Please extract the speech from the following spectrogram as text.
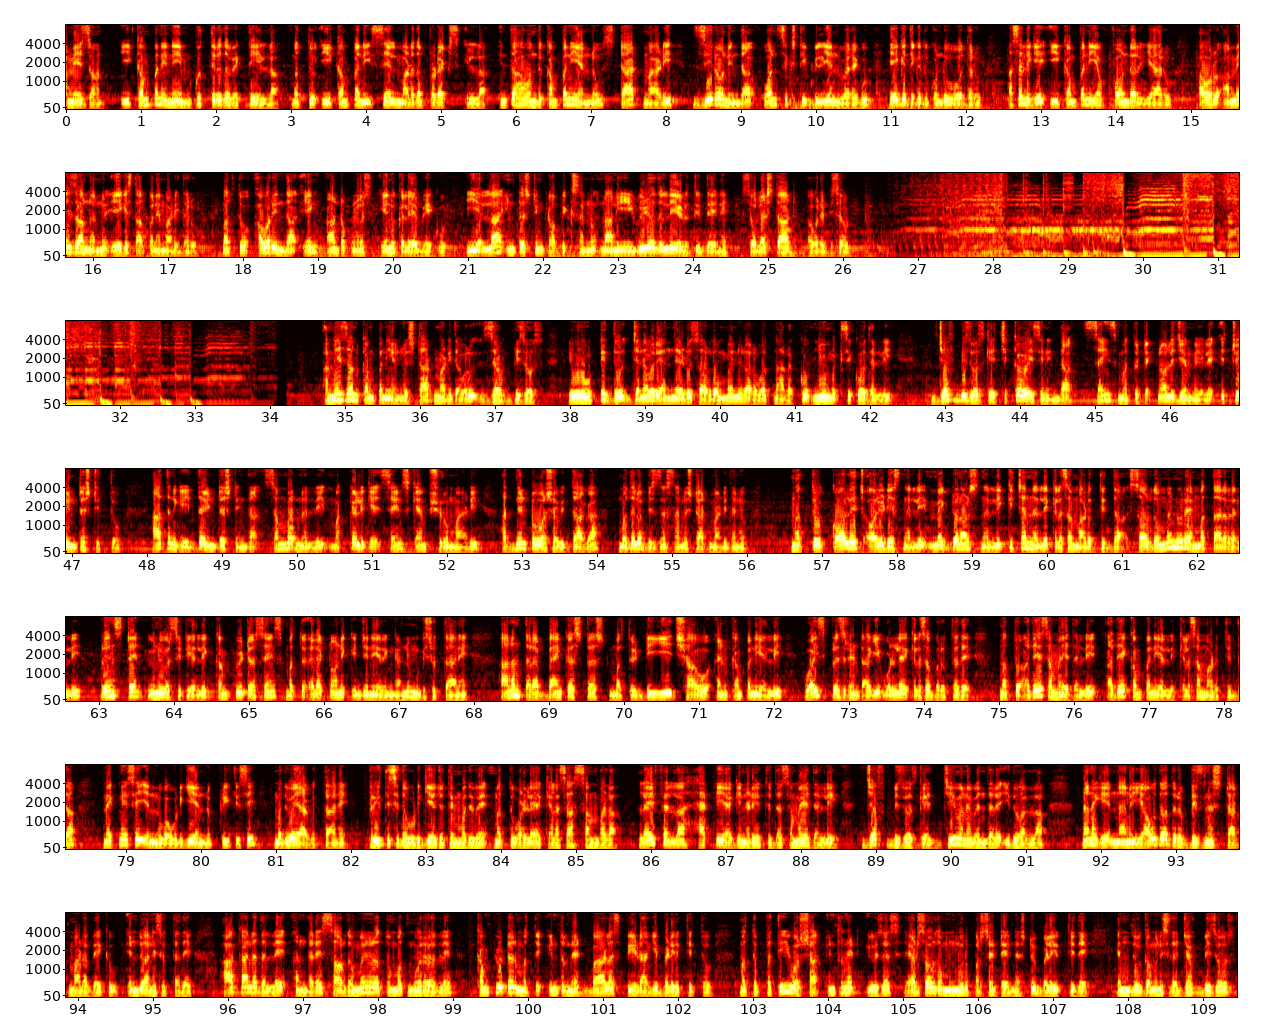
Amazon ಈ company name ಗೊತ್ತಿರದ ವ್ಯಕ್ತಿ ಇಲ್ಲ ಮತ್ತು ಈ ಕಂಪನಿ ಸೇಲ್ ಮಾಡದ ಪ್ರಾಡಕ್ಟ್ಸ್ ಇಲ್ಲ. ಇಂತಹ ಒಂದು ಕಂಪನಿಯನ್ನು ಸ್ಟಾರ್ಟ್ ಮಾಡಿ ಝೀರೋನಿಂದ ಒನ್ ಸಿಕ್ಸ್ಟಿ ಬಿಲಿಯನ್ ವರೆಗೂ ಹೇಗೆ ತೆಗೆದುಕೊಂಡು ಹೋದರು? ಅಸಲಿಗೆ ಈ ಕಂಪನಿಯ ಫೌಂಡರ್ ಯಾರು? ಅವರು ಅಮೆಜಾನ್ ಅನ್ನು ಹೇಗೆ ಸ್ಥಾಪನೆ ಮಾಡಿದರು? ಮತ್ತು ಅವರಿಂದ ಯಂಗ್ ಆಂಟರ್ಪ್ರಿನರ್ಸ್ ಏನು ಕಲಿಯಬೇಕು? ಈ ಎಲ್ಲ ಇಂಟ್ರೆಸ್ಟಿಂಗ್ ಟಾಪಿಕ್ಸ್ ಅನ್ನು ನಾನು ಈ ವಿಡಿಯೋದಲ್ಲಿ ಹೇಳುತ್ತಿದ್ದೇನೆ. So let start our episode Amazon ಕಂಪನಿಯನ್ನು ಸ್ಟಾರ್ಟ್ ಮಾಡಿದವರು ಜೆಫ್ ಬಿಜೋಸ್. ಇವರು ಹುಟ್ಟಿದ್ದು ಜನವರಿ ಹನ್ನೆರಡು ಸಾವಿರದ ಒಂಬೈನೂರ ಅರವತ್ನಾಲ್ಕು ನ್ಯೂ ಮೆಕ್ಸಿಕೋದಲ್ಲಿ. ಜೆಫ್ ಬಿಜೋಸ್ಗೆ ಚಿಕ್ಕ ವಯಸ್ಸಿನಿಂದ ಸೈನ್ಸ್ ಮತ್ತು ಟೆಕ್ನಾಲಜಿಯ ಮೇಲೆ ಹೆಚ್ಚು ಇಂಟ್ರೆಸ್ಟ್ ಇತ್ತು. ಆತನಿಗೆ ಇದ್ದ ಇಂಟ್ರೆಸ್ಟ್ನಿಂದ ಸಮ್ಮರ್ನಲ್ಲಿ ಮಕ್ಕಳಿಗೆ ಸೈನ್ಸ್ ಕ್ಯಾಂಪ್ ಶುರು ಮಾಡಿ ಹದಿನೆಂಟು ವರ್ಷವಿದ್ದಾಗ ಮೊದಲ ಬಿಸ್ನೆಸ್ ಅನ್ನು ಸ್ಟಾರ್ಟ್ ಮಾಡಿದನು. ಮತ್ತು ಕಾಲೇಜ್ ಹಾಲಿಡೇಸ್ನಲ್ಲಿ ಮೆಕ್ಡೊನಾಲ್ಡ್ಸ್ನಲ್ಲಿ ಕಿಚನ್ನಲ್ಲಿ ಕೆಲಸ ಮಾಡುತ್ತಿದ್ದ ಸಾವಿರದ ಒಂಬೈನೂರ ಎಂಬತ್ತಾರರಲ್ಲಿ ಪ್ರಿನ್ಸ್ಟೈನ್ ಯೂನಿವರ್ಸಿಟಿಯಲ್ಲಿ ಕಂಪ್ಯೂಟರ್ ಸೈನ್ಸ್ ಮತ್ತು ಎಲೆಕ್ಟ್ರಾನಿಕ್ ಇಂಜಿನಿಯರಿಂಗ್ ಅನ್ನು ಮುಗಿಸುತ್ತಾನೆ. ಆನಂತರ ಬ್ಯಾಂಕರ್ಸ್ ಟ್ರಸ್ಟ್ ಮತ್ತು ಡಿಇ ಶಾವೋ ಅಂಡ್ ಕಂಪನಿಯಲ್ಲಿ ವೈಸ್ ಪ್ರೆಸಿಡೆಂಟ್ ಆಗಿ ಒಳ್ಳೆಯ ಕೆಲಸ ಬರುತ್ತದೆ. ಮತ್ತು ಅದೇ ಸಮಯದಲ್ಲಿ ಅದೇ ಕಂಪನಿಯಲ್ಲಿ ಕೆಲಸ ಮಾಡುತ್ತಿದ್ದ ಮೆಕ್ನೆಸೆ ಎನ್ನುವ ಹುಡುಗಿಯನ್ನು ಪ್ರೀತಿಸಿ ಮದುವೆಯಾಗುತ್ತಾನೆ. ಪ್ರೀತಿಸಿದ ಹುಡುಗಿಯ ಜೊತೆ ಮದುವೆ ಮತ್ತು ಒಳ್ಳೆಯ ಕೆಲಸ, ಸಂಬಳ. ಲೈಫ್ ಎಲ್ಲ ಹ್ಯಾಪಿಯಾಗಿ ನಡೆಯುತ್ತಿದ್ದ ಸಮಯದಲ್ಲಿ ಜಫ್ ಬಿಜೋಸ್ಗೆ ಜೀವನವೆಂದರೆ ಇದು ಅಲ್ಲ. ನನಗೆ ನಾನು ಯಾವುದಾದರೂ ಬಿಸ್ನೆಸ್ ಸ್ಟಾರ್ಟ್ ಮಾಡಬೇಕು ಎಂದು ಅನಿಸುತ್ತದೆ. ಆ ಕಾಲದಲ್ಲೇ ಅಂದರೆ ಸಾವಿರದ ಒಂಬೈನೂರ ತೊಂಬತ್ಮೂರರಲ್ಲೇ ಕಂಪ್ಯೂಟರ್ ಮತ್ತು ಇಂಟರ್ನೆಟ್ ಬಹಳ ಸ್ಪೀಡಾಗಿ ಬೆಳೆಯುತ್ತಿತ್ತು ಮತ್ತು ಪ್ರತಿ ವರ್ಷ ಇಂಟರ್ನೆಟ್ ಯೂಸರ್ಸ್ ಎರಡು ಸಾವಿರದ ಮುನ್ನೂರು ಪರ್ಸೆಂಟೇಜ್ನಷ್ಟು ಬೆಳೆಯುತ್ತಿದೆ ಎಂದು ಗಮನಿಸಿದ ಜಫ್ ಬಿಜೋಸ್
